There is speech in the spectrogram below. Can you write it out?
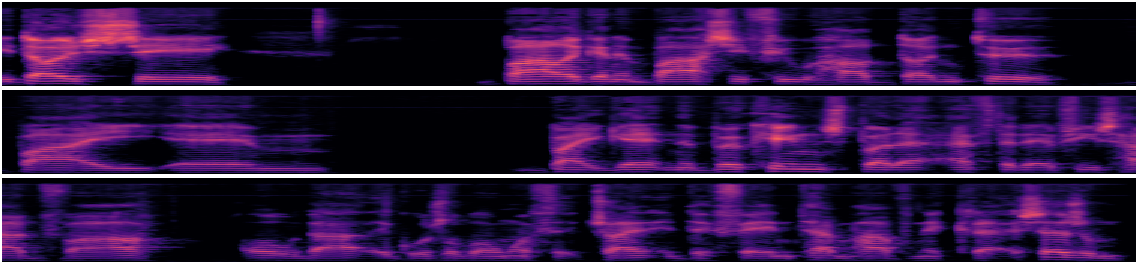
he does say Balogun and Bassey feel hard done to by um, by getting the bookings. But if the referees had VAR, all that that goes along with it, trying to defend him having the criticism.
